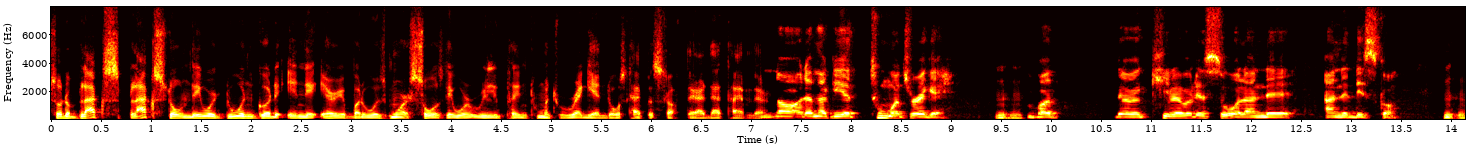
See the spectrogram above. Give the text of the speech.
So the blacks Blackstone, they were doing good in the area, but it was more souls. They weren't really playing too much reggae and those type of stuff there at that time. There, no, they're not get too much reggae, mm-hmm. but they were killer with the soul and the and the disco. Mm-hmm.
